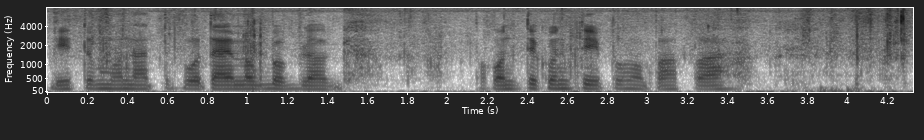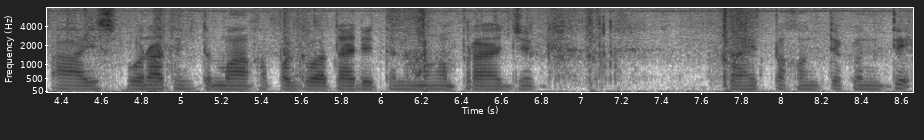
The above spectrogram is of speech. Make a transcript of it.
dito muna po tayo magbablog. Pakunti-kunti po mapapa ayos po natin ito mga kapagawa tayo dito ng mga project kahit pa konti-konti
